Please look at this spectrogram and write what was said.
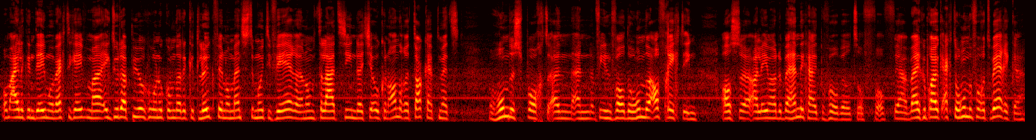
om eigenlijk een demo weg te geven. Maar ik doe dat puur gewoon ook omdat ik het leuk vind om mensen te motiveren. En om te laten zien dat je ook een andere tak hebt met hondensport. En, en in ieder geval de hondenafrichting. Als alleen maar de behendigheid bijvoorbeeld. Of, of, ja, wij gebruiken echt de honden voor het werken.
